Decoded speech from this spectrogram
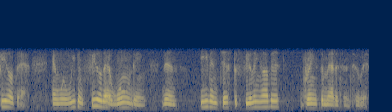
feel that, and when we can feel that wounding, then even just the feeling of it brings the medicine to it.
